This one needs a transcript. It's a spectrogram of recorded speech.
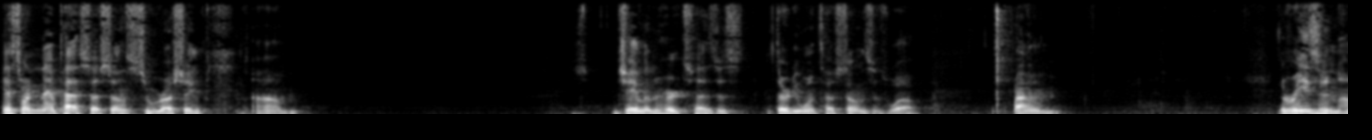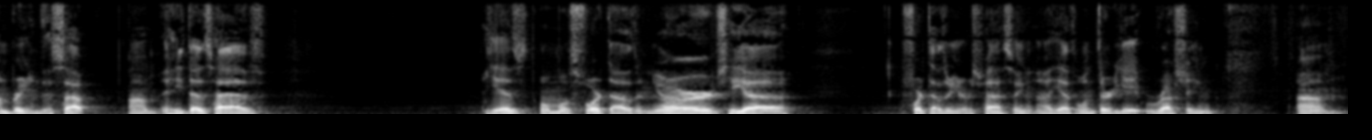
He has 29 pass touchdowns, two rushing. Um, Jalen Hurts has his 31 touchdowns as well. Um, the reason I'm bringing this up, um, he does have, he has almost 4,000 yards. He, uh, 4,000 yards passing. Uh, he has 138 rushing. Um,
